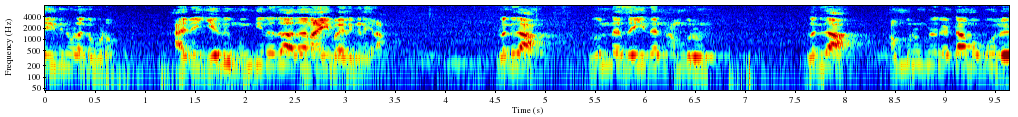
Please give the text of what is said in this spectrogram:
செய்தின்னு விளங்கப்படும் அது எது முந்தினதோ அதான் நாய் பாயில் கிடைக்கலாம் விளங்குதா? துன்ன செய்தன் அம்ருன். விளங்குதா? அம்ருன் ரெண்டாம் மபூலு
